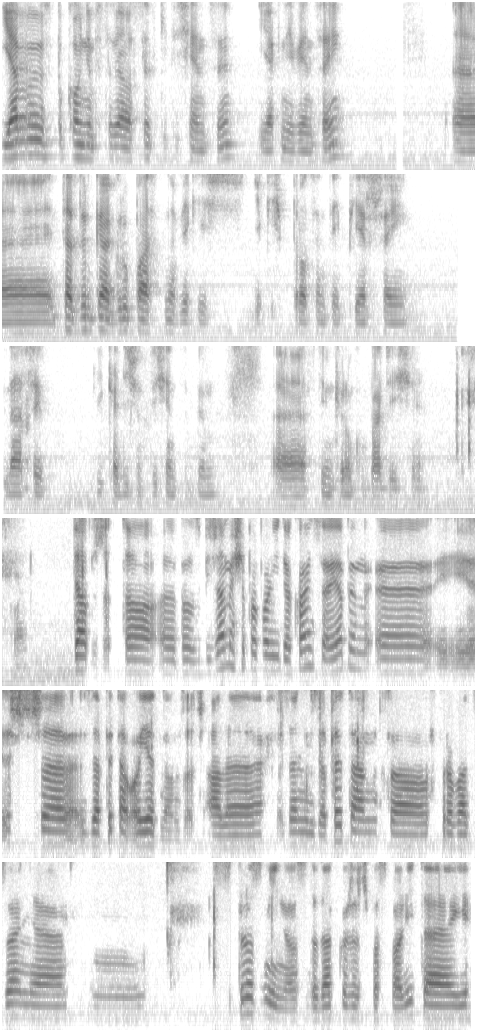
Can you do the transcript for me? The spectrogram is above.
Ja bym spokojnie wstawiał setki tysięcy, jak nie więcej. E, ta druga grupa stanowi jakieś, jakiś procent tej pierwszej, raczej kilkadziesiąt tysięcy bym e, w tym kierunku bardziej się skłaniał. Dobrze, to e, bo zbliżamy się powoli do końca. Ja bym jeszcze zapytał o jedną rzecz, ale zanim zapytam, to wprowadzenie mm, z plus minus dodatku Rzeczpospolitej e,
